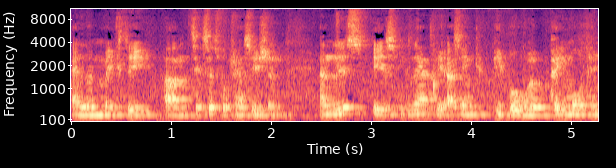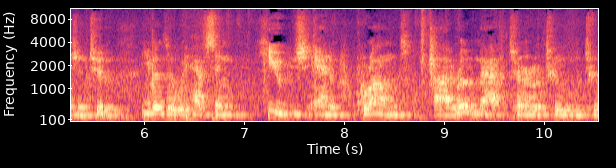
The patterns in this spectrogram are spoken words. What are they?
and then make the um, successful transition. And this is exactly, I think, people will pay more attention to, even though we have seen huge and grand uh, roadmap to to, to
